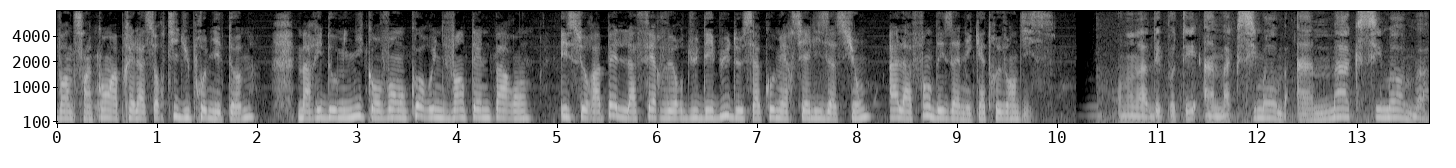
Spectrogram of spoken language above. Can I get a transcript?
25 ans après la sortie du premier tome, Marie-Dominique en vend encore une vingtaine par an et se rappelle la ferveur du début de sa commercialisation à la fin des années 90. On en a dépoté un maximum, un maximum.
